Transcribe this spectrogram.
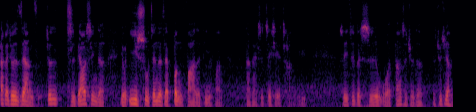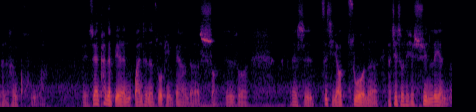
大概就是这样子，就是指标性的有艺术真的在迸发的地方，大概是这些场域。所以这个是我当时觉得，就这样可能很苦啊。对，虽然看着别人完成的作品非常的爽，就是说，但是自己要做呢，要接受那些训练呢，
